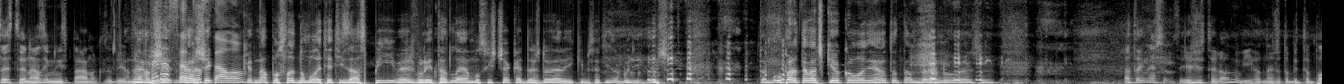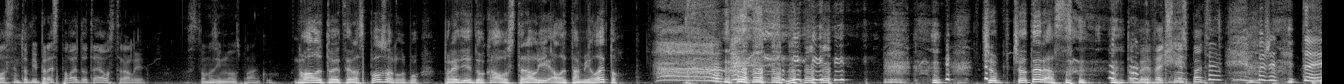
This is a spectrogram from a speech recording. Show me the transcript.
cestuje na zimný spánok. Vtedy je No teraz sa to stalo. keď na poslednom lete ti zaspí, vieš, v lietadle a musíš čakať až do jary, kým sa ti zobudí. Vieš. Tam upratovačky okolo neho to tam drhnú. Vieš. A to iné, ježiš, to je veľmi výhodné, že to by to vlastne to by prespalo aj do tej Austrálie s tom zimnou spánku. No ale to je teraz pozor, lebo prejde do Austrálie, ale tam je leto. čo, čo teraz? To bude väčšine spať? Bože, to je,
